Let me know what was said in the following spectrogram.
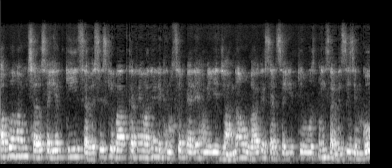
अब हम सर सैयद की सर्विसेज़ की बात करने वाले हैं, लेकिन उससे पहले हमें ये जानना होगा कि सर सैयद की वो उन सर्विसेज़ जिनको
